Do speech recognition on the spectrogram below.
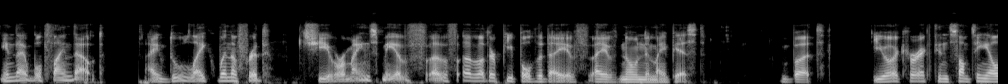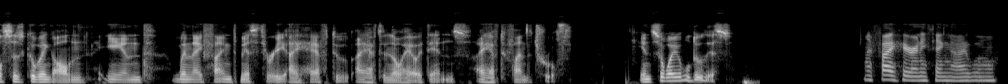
and I will find out. I do like Winifred. She reminds me of, of, of other people that I have I have known in my past. But you are correct in something else is going on, and when I find mystery, I have to I have to know how it ends. I have to find the truth. And so I will do this. If I hear anything, I will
